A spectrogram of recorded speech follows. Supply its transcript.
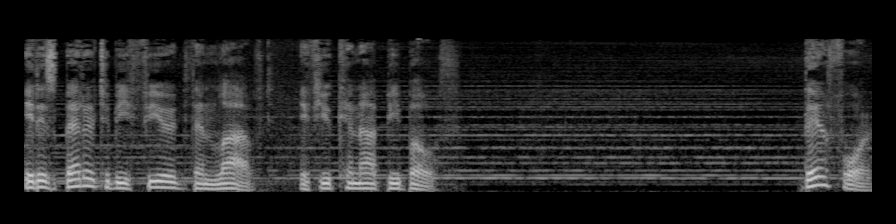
It is better to be feared than loved, if you cannot be both. Therefore,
